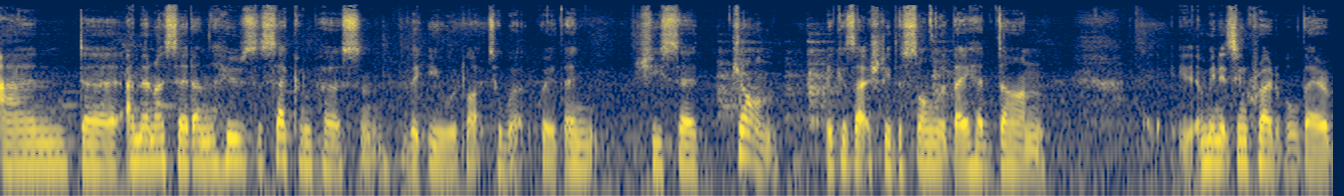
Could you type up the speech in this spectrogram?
and uh, and then I said, and who's the second person that you would like to work with? And she said John, because actually the song that they had done, I mean, it's incredible. Their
